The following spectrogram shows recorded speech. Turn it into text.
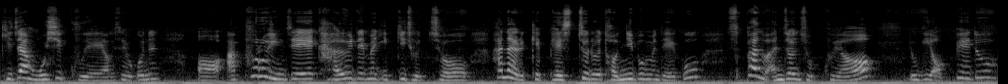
기장 59예요. 그래서 요거는 어, 앞으로 이제 가을 되면 입기 좋죠. 하나 이렇게 베스트로 덧입으면 되고 스판 완전 좋고요. 여기 옆에도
